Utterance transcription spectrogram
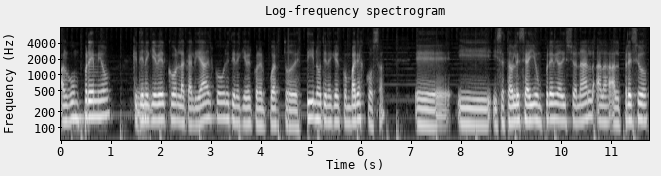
algún premio que tiene mm. que ver con la calidad del cobre, tiene que ver con el puerto de destino, tiene que ver con varias cosas. Eh, y, se establece ahí un premio adicional al precio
